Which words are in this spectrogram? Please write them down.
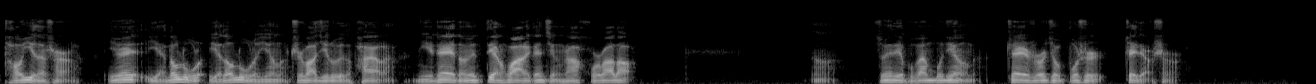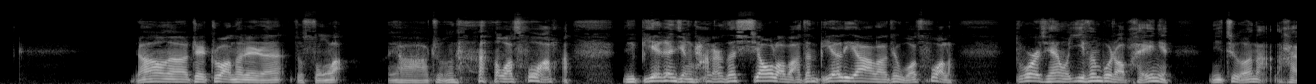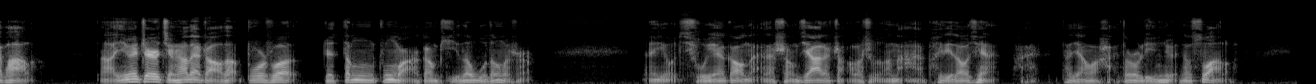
逃逸的事儿了，因为也都录了，也都录了音了，执法记录也都拍了。你这等于电话里跟警察胡说八道，啊，嘴里不干不净的，这时候就不是这点事儿了。然后呢，这撞他这人就怂了，哎呀，这我错了，你别跟警察那儿咱消了吧，咱别立案了，这我错了，多少钱我一分不少赔你，你这哪的害怕了，啊，因为这是警察在找他，不是说。这灯、中网、钢皮子、雾灯的事儿，哎呦，求爷告奶奶，上家里找了这那，赔礼道歉。嗨，他讲话，嗨，都是邻居，那算了吧，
